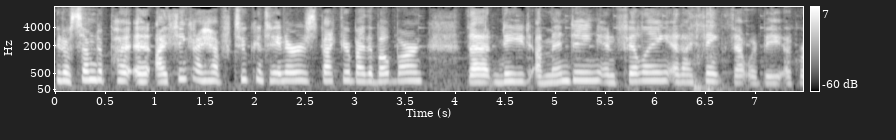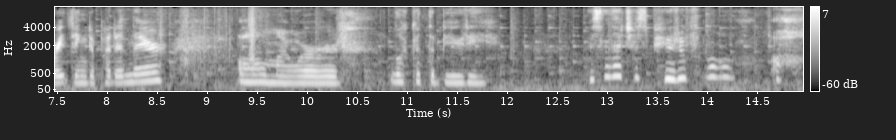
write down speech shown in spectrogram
you know, some to put, I think I have two containers back there by the boat barn that need amending and filling, and I think that would be a great thing to put in there. Oh my word, look at the beauty. Isn't that just beautiful? Oh.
